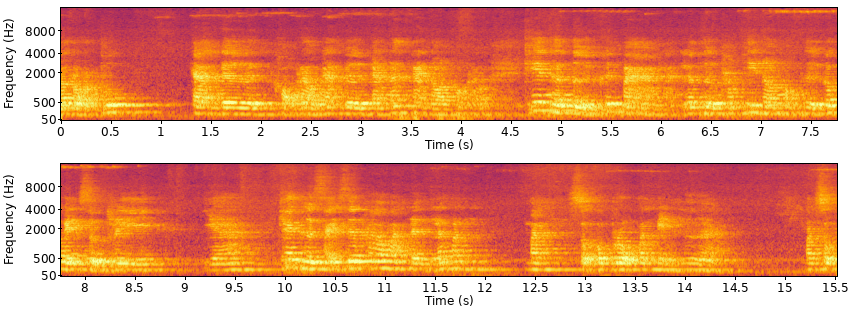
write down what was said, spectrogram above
ตลอดทุกการเดินของเราการเดินการนั่งการนอนของเรา แค่เธอตื่นขึ้นมาแล้วเธอพับที่นอนของเธอก็เป็นสุนทรียะแค่เธอใส่เสื้อผ้าวันหนึ่งแล้วมันมันสกปรกมันเหม็นเหงื่อมันสก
